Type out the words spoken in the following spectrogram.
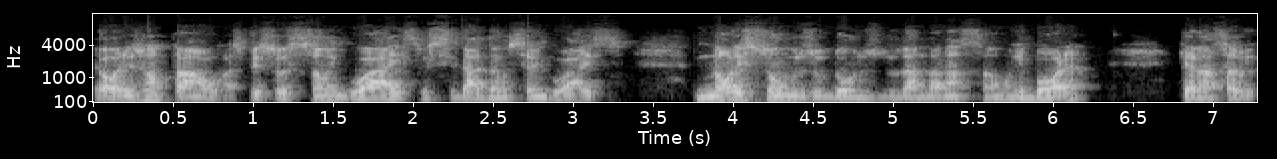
é horizontal. As pessoas são iguais, os cidadãos são iguais. Nós somos os donos da, da nação, embora que a, nossa,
